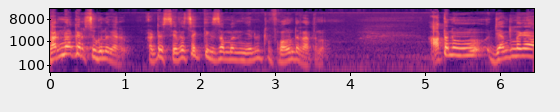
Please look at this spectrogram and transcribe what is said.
కరుణాకర్ సుగుణ గారు అంటే శివశక్తికి సంబంధించిన ఫౌండర్ అతను. అతను జనరల్గా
